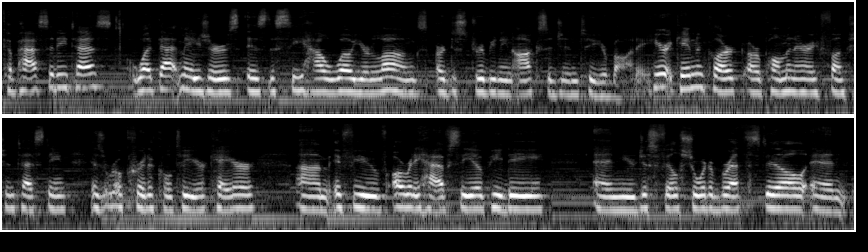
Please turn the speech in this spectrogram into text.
capacity test. What that measures is to see how well your lungs are distributing oxygen to your body. Here at Camden Clark, our pulmonary function testing is real critical to your care. Um, if you've already have COPD and you just feel short of breath still and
